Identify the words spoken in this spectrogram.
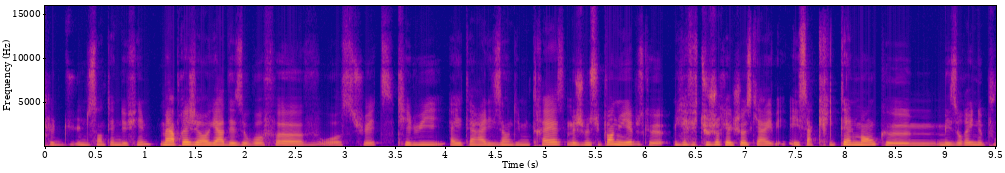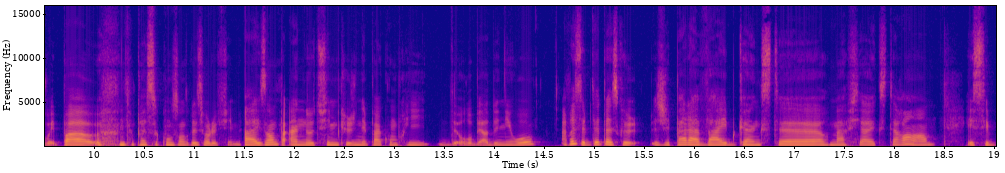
plus d'une centaine de films. Mais après, j'ai regardé The Wolf of Wall Street, qui lui a été réalisé en 2013. Mais je me suis pas ennuyée parce qu'il y avait toujours quelque chose qui arrivait. Et ça crie tellement que mes oreilles ne pouvaient pas euh, ne pas se concentrer sur le film. Par exemple, un autre film que je n'ai pas compris de Robert De Niro. Après, c'est peut-être parce que j'ai pas la vibe gangster, mafia, etc. Hein. Et c'est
